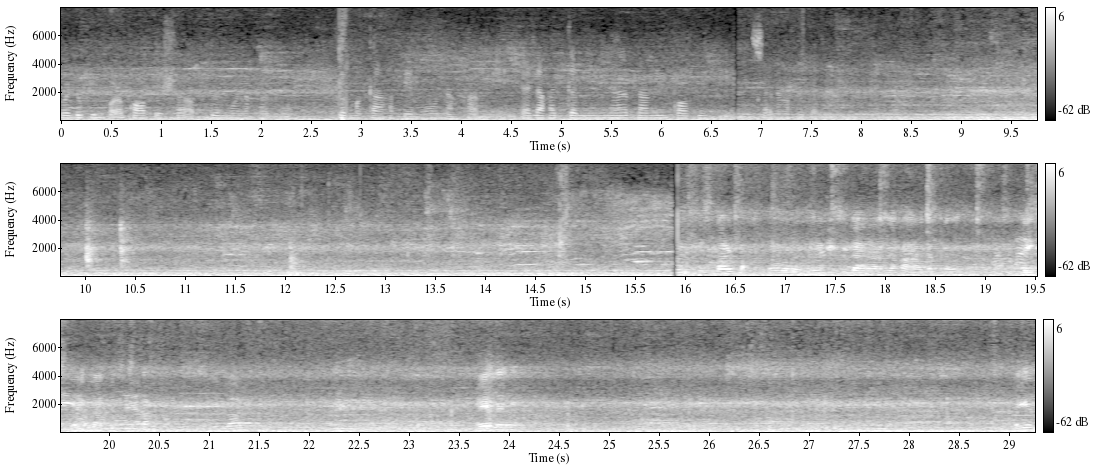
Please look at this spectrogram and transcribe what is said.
We're looking for a coffee shop. Doon muna kami. Doon magkakape muna kami. Lalakad kami, hanap namin coffee bean. Sana makita namin. Si Starbucks. Oo, hindi sila nakahanap ng place na malapit sa Starbucks. Diba? Ayan na yun. Ayan,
